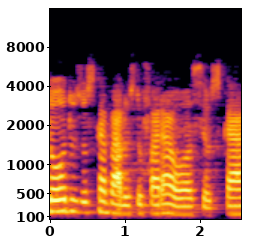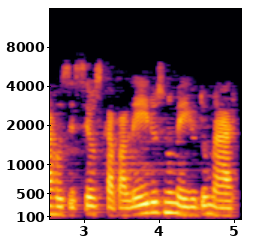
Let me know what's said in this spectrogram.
todos os cavalos do Faraó, seus carros e seus cavaleiros no meio do mar.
